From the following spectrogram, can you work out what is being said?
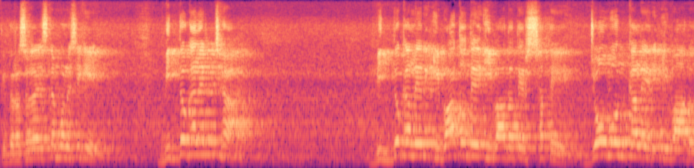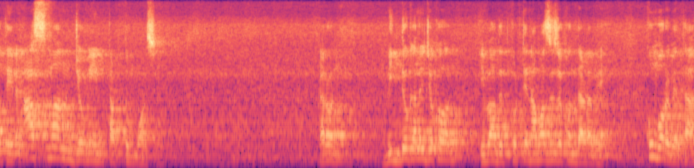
কিন্তু রসুল্লাহ ইসলাম বলেছে কি? বৃদ্ধকালের ছা বৃদ্ধকালের ইবাদতে, ইবাদতের সাথে যৌবনকালের ইবাদতের আসমান, জমিন তারতম্য আছে। কারণ বৃদ্ধকালে যখন ইবাদত করতে, নামাজে যখন দাঁড়াবে, কোমরে ব্যথা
